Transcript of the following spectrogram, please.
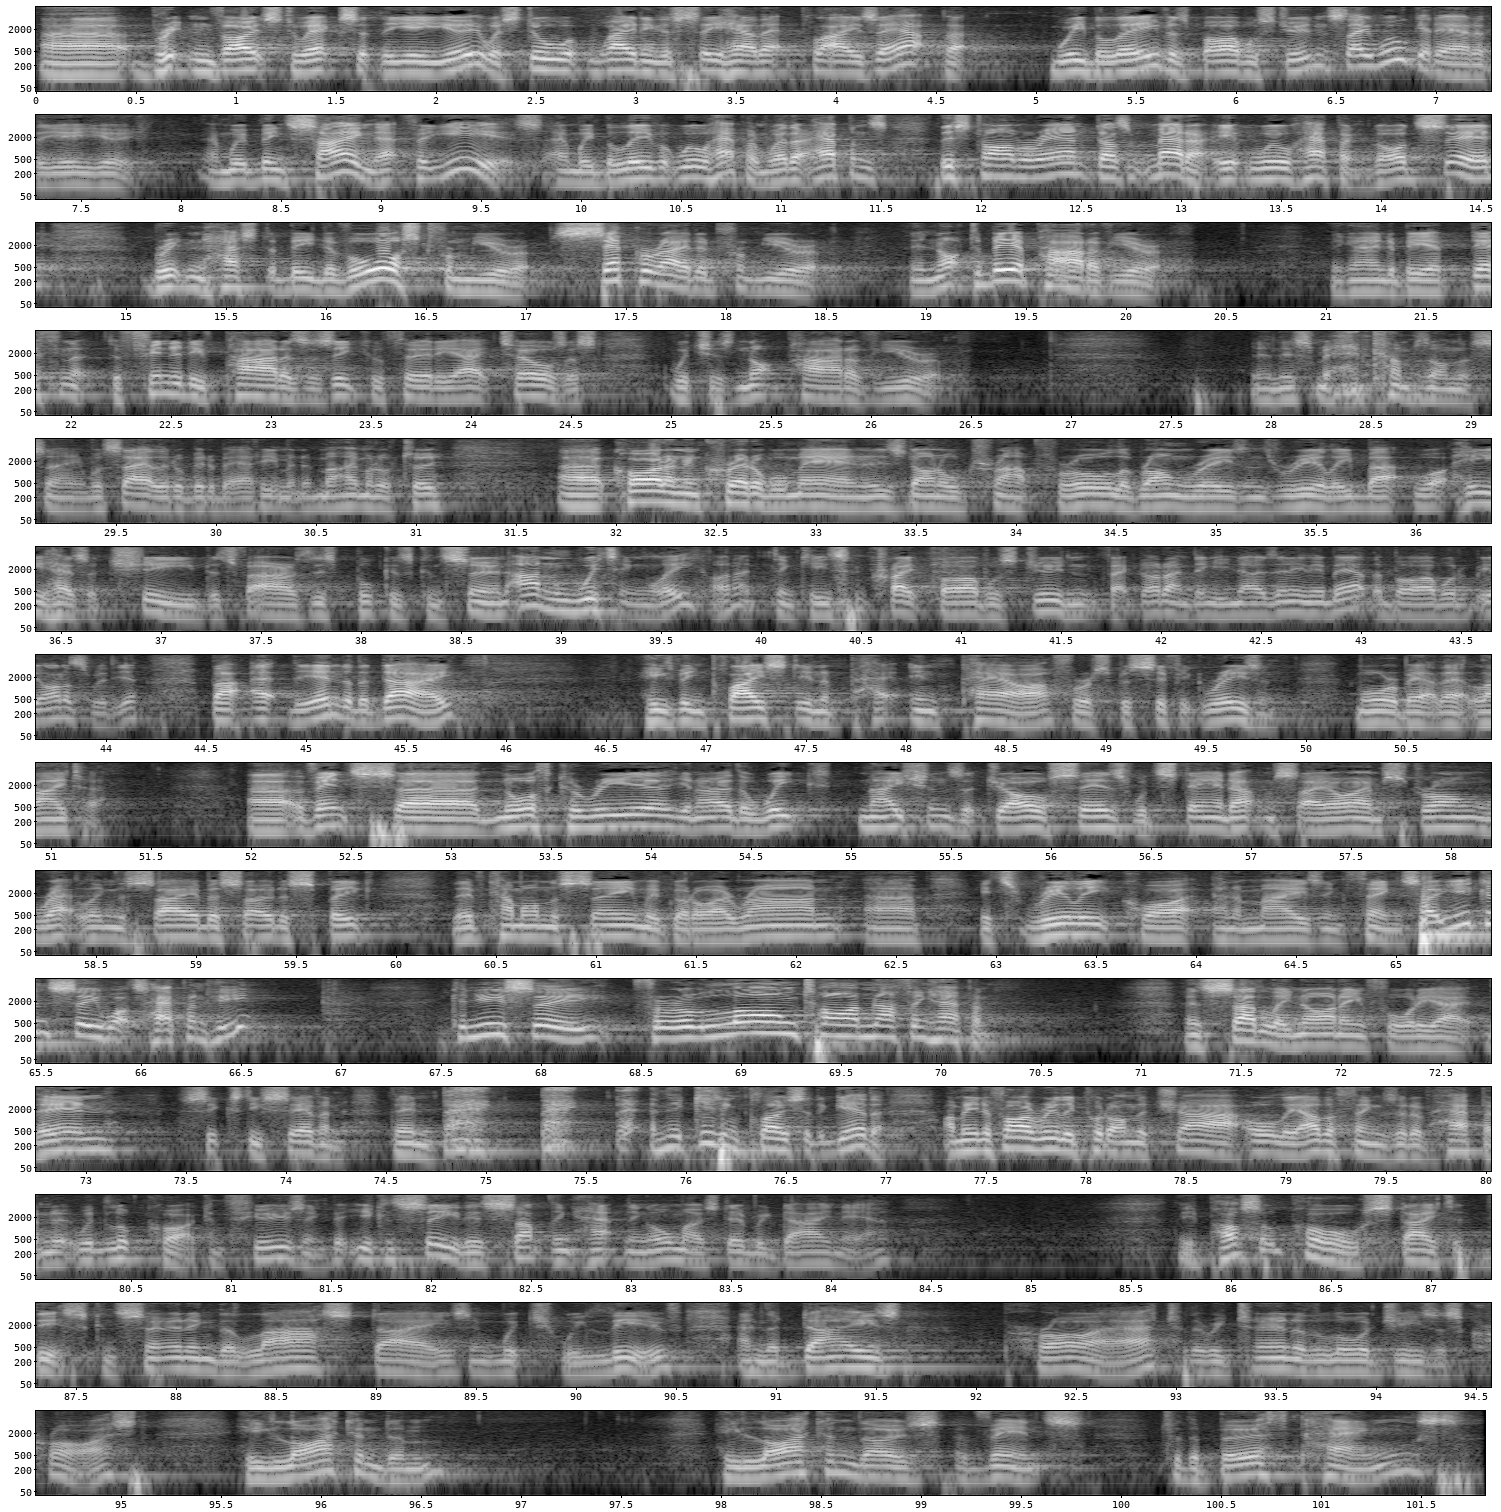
Uh, Britain votes to exit the EU. We're still waiting to see how that plays out, but we believe as Bible students they will get out of the EU. And we've been saying that for years, and we believe it will happen. Whether it happens this time around doesn't matter, it will happen. God said Britain has to be divorced from Europe, separated from Europe. They're not to be a part of Europe. They're going to be a definite, definitive part, as Ezekiel 38 tells us, which is not part of Europe. Then this man comes on the scene. We'll say a little bit about him in a moment or two. Uh, quite an incredible man is Donald Trump for all the wrong reasons, really, but what he has achieved as far as this book is concerned, unwittingly, I don't think he's a great Bible student. In fact, I don't think he knows anything about the Bible, to be honest with you. But at the end of the day, He's been placed in, a, in power for a specific reason. More about that later. Uh, events, uh, North Korea, you know, the weak nations that Joel says would stand up and say, I am strong, rattling the sabre, so to speak. They've come on the scene. We've got Iran. Uh, it's really quite an amazing thing. So you can see what's happened here. Can you see, for a long time, nothing happened. And suddenly, 1948, then 67, then bang, bang, and they're getting closer together. I mean, if I really put on the chart all the other things that have happened, it would look quite confusing. But you can see there's something happening almost every day now. The Apostle Paul stated this concerning the last days in which we live and the days prior to the return of the Lord Jesus Christ. He likened them, he likened those events to the birth pangs,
